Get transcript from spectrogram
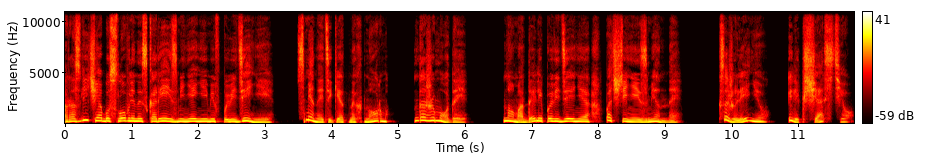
Различия обусловлены скорее изменениями в поведении, Смены этикетных норм, даже модой. Но модели поведения почти неизменны. К сожалению или к счастью.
